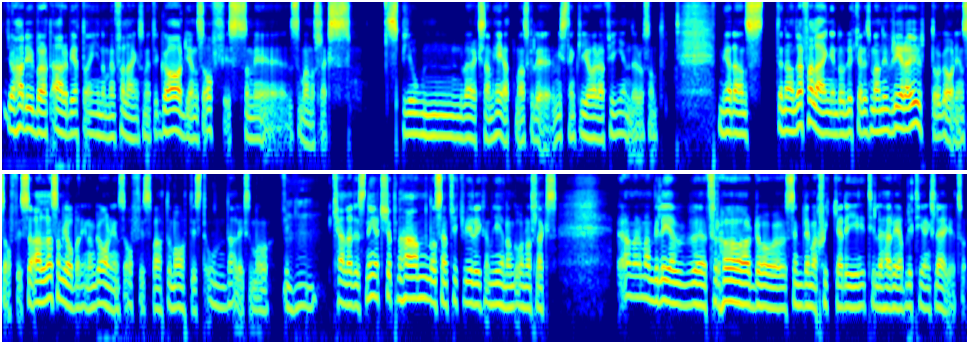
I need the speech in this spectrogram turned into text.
jag hade ju börjat arbeta inom en falang som heter Guardians Office som, är, som var någon slags spionverksamhet. Man skulle misstänkliggöra fiender och sånt. Medan den andra falangen då lyckades manövrera ut då Guardians Office. Så alla som jobbade inom Guardians Office var automatiskt onda liksom och fick, Mhm. kallades ner till Köpenhamn och sen fick vi liksom genomgå någon slags Ja, men man blev eh, förhörd och sen blev man skickad i, till det här rehabiliteringslägret. Så.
